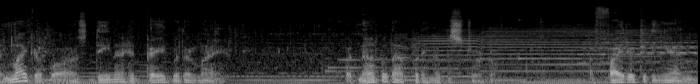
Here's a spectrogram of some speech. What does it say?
And like her boss, Dina had paid with her life. But not without putting up a struggle. A fighter to the end,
